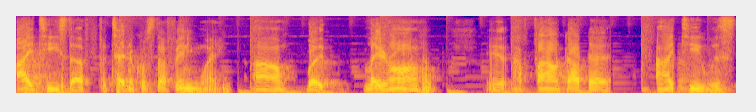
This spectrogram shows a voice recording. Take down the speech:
IT stuff, for technical stuff anyway. Um, but later on, it, I found out that IT was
